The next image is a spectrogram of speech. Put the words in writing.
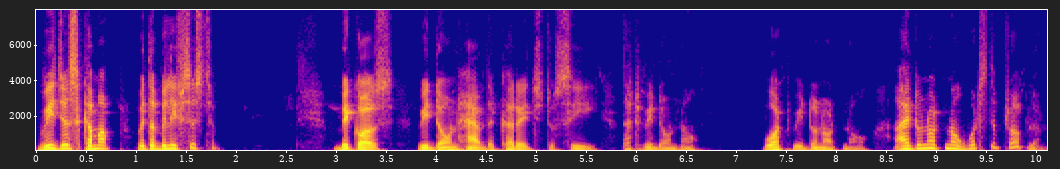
we just come up with a belief system. Because we don't have the courage to see that we don't know. What we do not know, I do not know, what's the problem?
